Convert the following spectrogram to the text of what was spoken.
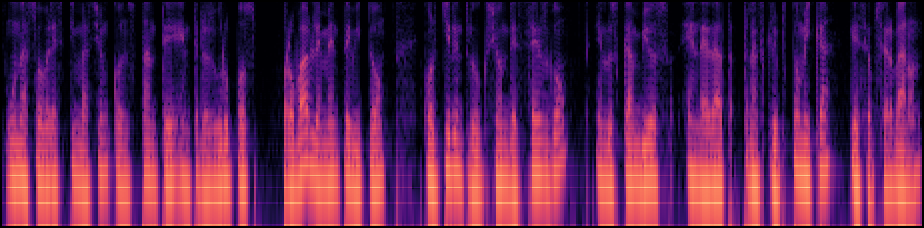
una sobreestimación constante entre los grupos probablemente evitó cualquier introducción de sesgo en los cambios en la edad transcriptómica que se observaron.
